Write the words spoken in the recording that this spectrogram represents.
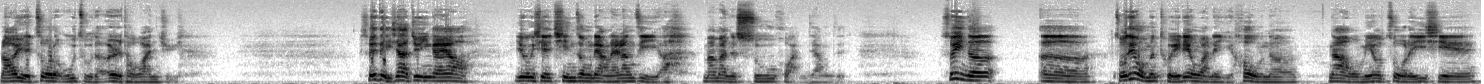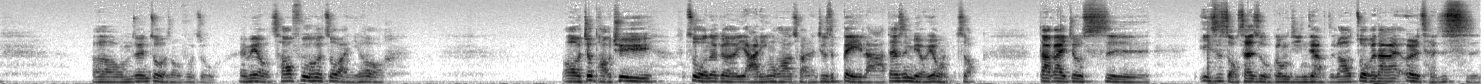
然后也做了五组的二头弯举，所以等一下就应该要用一些轻重量来让自己啊慢慢的舒缓这样子。所以呢，呃，昨天我们腿练完了以后呢，那我们又做了一些，呃，我们昨天做了什么辅助？还没有超负荷做完以后，哦，就跑去。做那个哑铃划船了，就是背拉，但是没有用很重，大概就是一只手三十五公斤这样子，然后做个大概二乘十，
